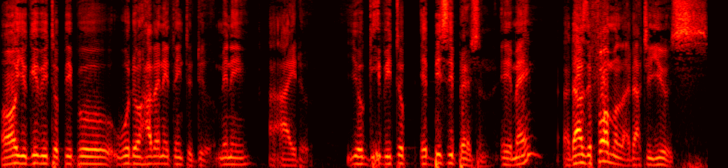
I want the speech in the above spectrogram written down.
or you give it to people who don't have anything to do, meaning idle. You give it to a busy person. Amen? That's the formula that you use.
